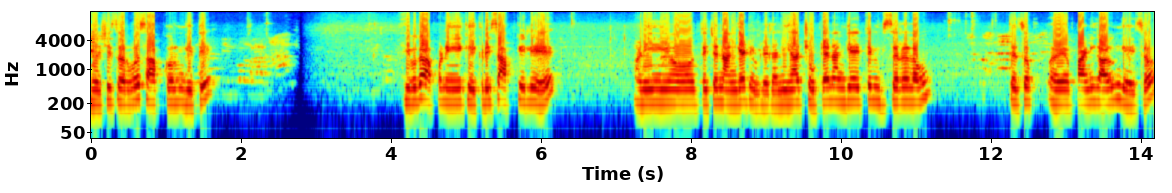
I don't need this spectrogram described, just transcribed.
असे सर्व साफ करून घेते. हे बघा आपण हे खेकडे साफ केले आहे. आणि त्याच्या नांग्या ठेवल्यात. आणि ह्या छोट्या नांग्या आहेत ते मिक्सरला लावून त्याचं पाणी गाळून घ्यायचं.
